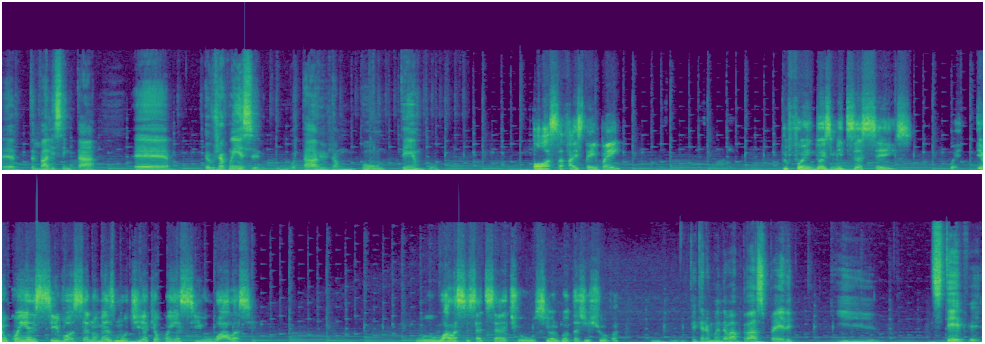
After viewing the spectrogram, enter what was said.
É, vale sentar. É, eu já conheço o Otávio já há um bom tempo. Nossa, faz tempo, hein? Foi em 2016. Eu conheci você no mesmo dia que eu conheci o Wallace. O Wallace 77, o Senhor Gotas de Chuva. Uhum. Eu quero mandar um abraço para ele. E esteve,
